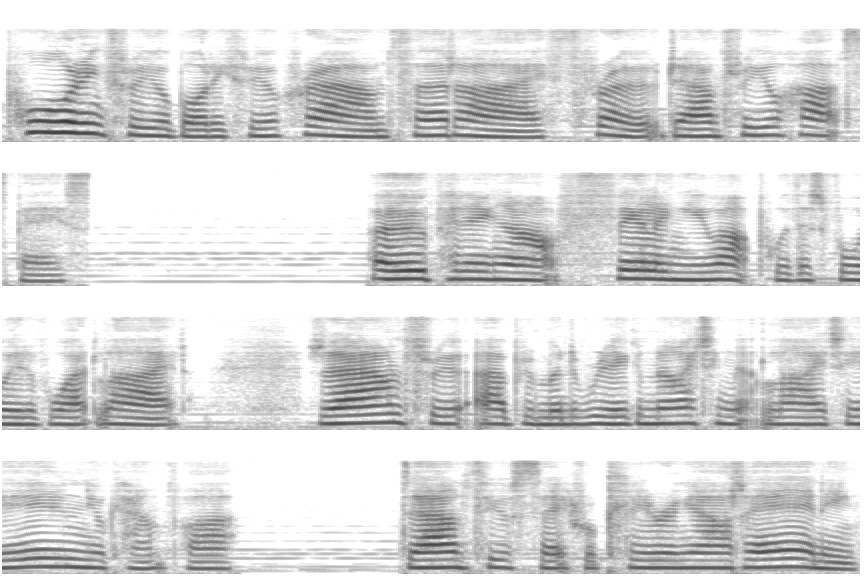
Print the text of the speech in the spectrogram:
pouring through your body, through your crown, third eye, throat, down through your heart space, opening up, filling you up with this void of white light, down through your abdomen, reigniting that light in your campfire, down through your sacral, clearing out any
